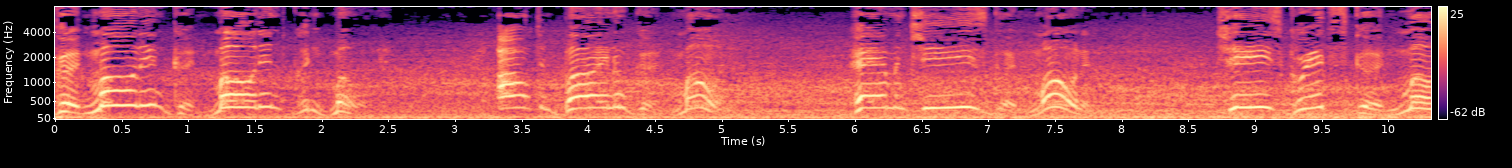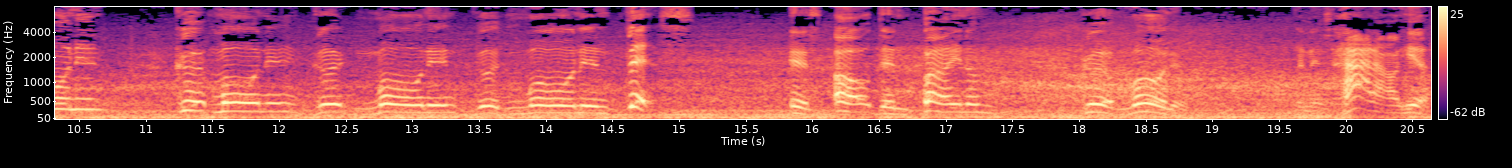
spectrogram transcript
Good morning, good morning, good morning. Alden Bynum, good morning. Ham and cheese, good morning. Cheese grits, good morning. Good morning, good morning, good morning. This is Alden Bynum. Good morning. And it's hot out here.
